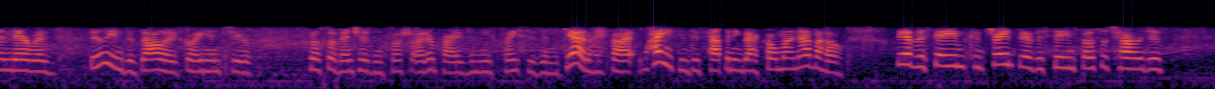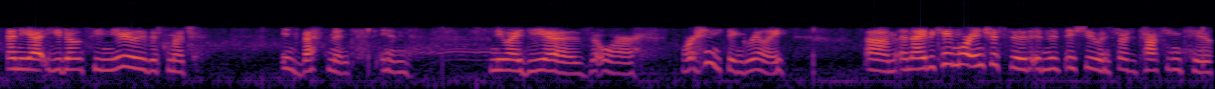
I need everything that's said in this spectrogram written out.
and there was billions of dollars going into social ventures and social enterprise in these places. And again, I thought, why isn't this happening back home on Navajo? We have the same constraints, we have the same social challenges, and yet you don't see nearly this much investment in new ideas or or anything really. Um, and I became more interested in this issue and started talking to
